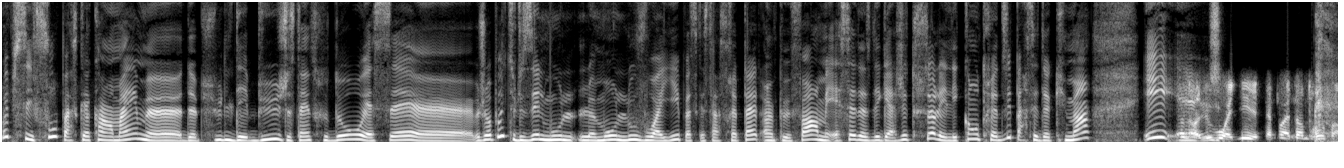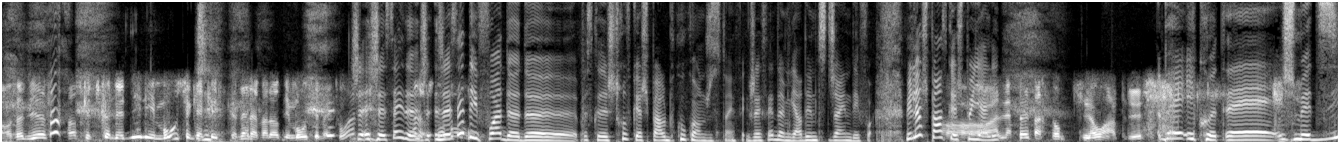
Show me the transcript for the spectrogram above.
Oui, puis c'est fou parce que quand même, euh, depuis le début, Justin Trudeau essaie, euh, je vais pas utiliser le mot, le mot louvoyer parce que ça serait peut-être un peu fort, mais essaie de se dégager tout seul et les contredit par ses documents. Et, non, non euh, louvoyer, c'était pas un terme trop fort. Je pense que tu connais bien les mots, c'est quelqu'un qui connaît la valeur des mots, c'est bien toi. J'essaie de, j'essaie des fois de, de, parce que je trouve que je parle beaucoup contre Justin, fait que j'essaie de me garder une petite gêne des fois. Mais là, je pense que je peux y ah, aller. l'appelle par ton petit nom en plus. Ben, écoute, je me dis,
